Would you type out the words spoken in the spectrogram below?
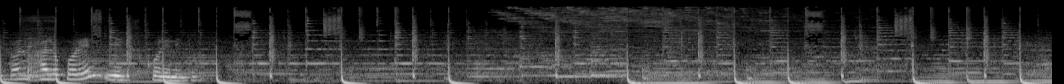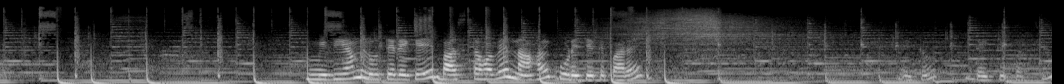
এবার ভালো করে মিক্স করে নেব। মিডিয়াম লোতে রেখে বাঁচতে হবে, না হয় পড়ে যেতে পারে। এই তো, দেখতে পাচ্ছেন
